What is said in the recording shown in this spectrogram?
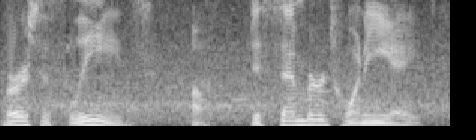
versus Leeds, uh, December 28th.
